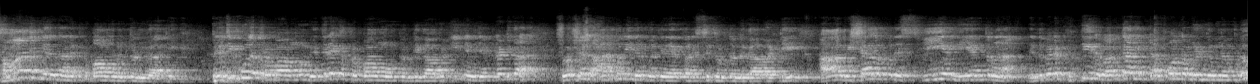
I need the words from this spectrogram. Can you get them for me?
సమాజం మీద దాని ప్రభావం ఉంటుంది కాబట్టి ప్రతికూల ప్రభావం వ్యతిరేక ప్రభావం ఉంటుంది కాబట్టి నేను చెప్పినట్టుగా సోషల్ హార్మోనీ దెబ్బతినే పరిస్థితి ఉంటుంది కాబట్టి ఆ విషయాలపై స్వీయ నియంత్రణ ఎందుకంటే ప్రతి వర్గానికి అకౌంటబిలిటీ ఉన్నప్పుడు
